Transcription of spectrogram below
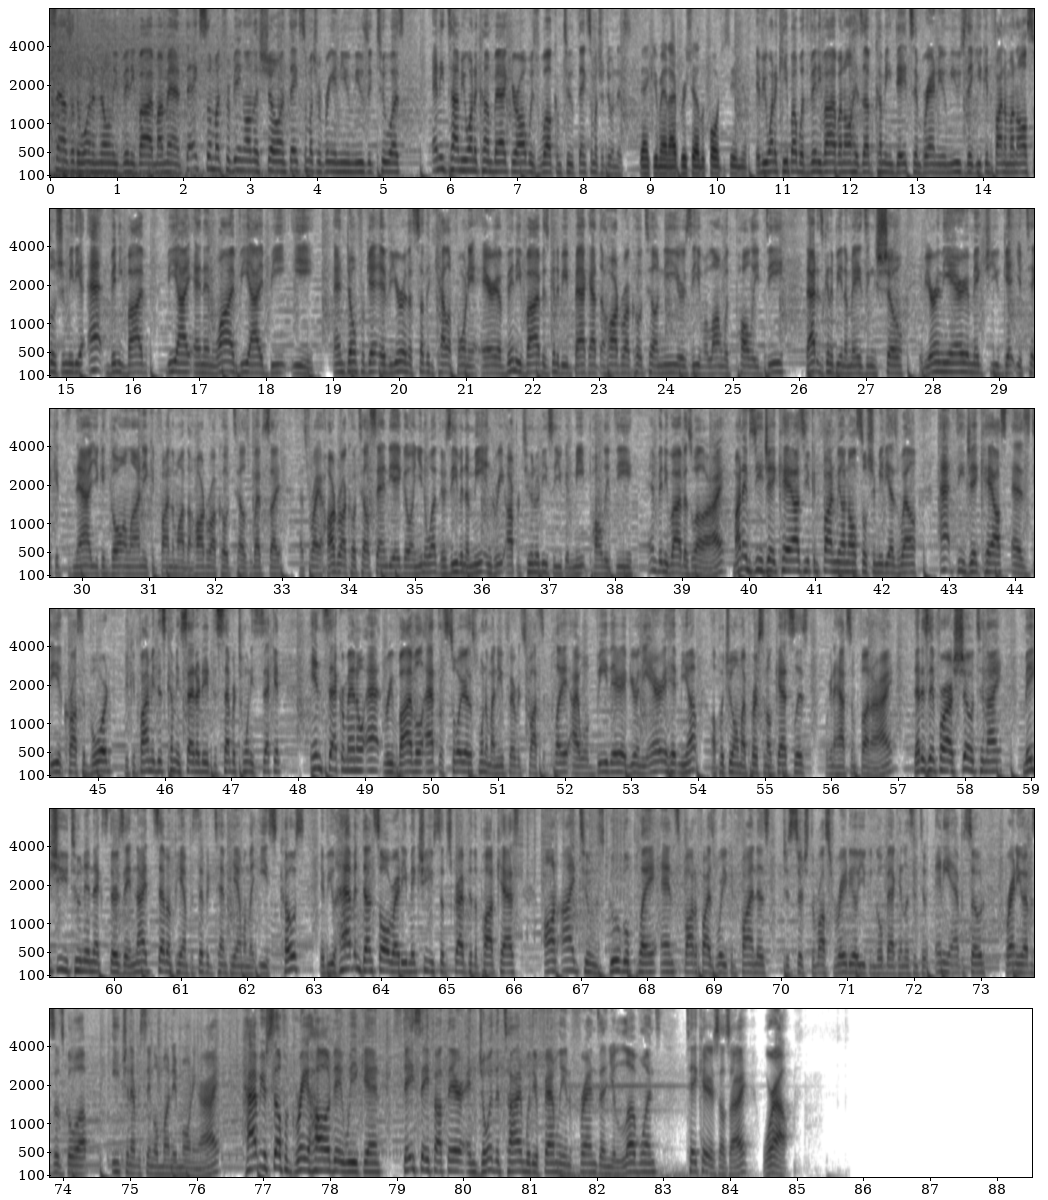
Sounds of the one and only Vinny Vibe. My man, thanks so much for being on the show and thanks so much for bringing new music to us. Anytime you want to come back, you're always welcome to. Thanks so much for doing this. Thank you, man. I appreciate it. I look forward to seeing you. If you want to keep up with Vinny Vibe on all his upcoming dates and brand new music, you can find him on all social media at Vinny Vibe, V I N N Y V I B E. And don't forget, if you're in the Southern California area, Vinny Vibe is going to be back at the Hard Rock Hotel New Year's Eve along with Paulie D. That is going to be an amazing show. If you're in the area, make sure you get your tickets now. You can go online. You can find them on the Hard Rock Hotel's website. That's right, Hard Rock Hotel San Diego. And you know what? There's even a meet and greet opportunity so you can meet Paulie D and Vinny Vibe as well, all right? My name's DJ Chaos. You can find me on all social media as well at DJ Chaos SD across the board. You can find me this coming Saturday, December 22nd in Sacramento at Revival at the Sawyer. That's one of my new favorite spots to play. I will be there. If you're in the area, hit me up. I'll put you on my personal guest list. We're going to have some fun, all right? That is it for our show tonight. Make sure you tune in next Thursday night, 7 p.m. Pacific, 10 p.m. on the East Coast. If you haven't done so already, make sure you subscribe to the podcast on iTunes, Google Play, and Spotify is where you can find us. Just search The Roster Radio. You can go back and listen to any episode. Brand new episodes go up each and every single Monday morning, all right? Have yourself a great holiday weekend. Stay safe out there. Enjoy the time with your family and friends and your loved ones. Take care of yourselves, all right? We're out.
